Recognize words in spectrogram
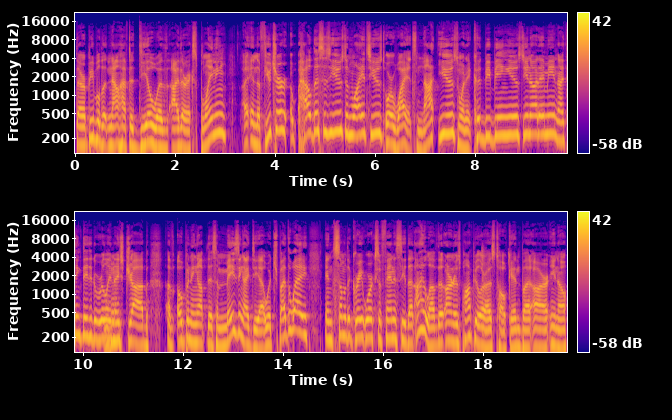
there are people that now have to deal with either explaining in the future how this is used and why it's used or why it's not used when it could be being used. You know what I mean? I think they did a really Mm-hmm. nice job of opening up this amazing idea, which, by the way, in some of the great works of fantasy that I love that aren't as popular as Tolkien, but are, you know,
